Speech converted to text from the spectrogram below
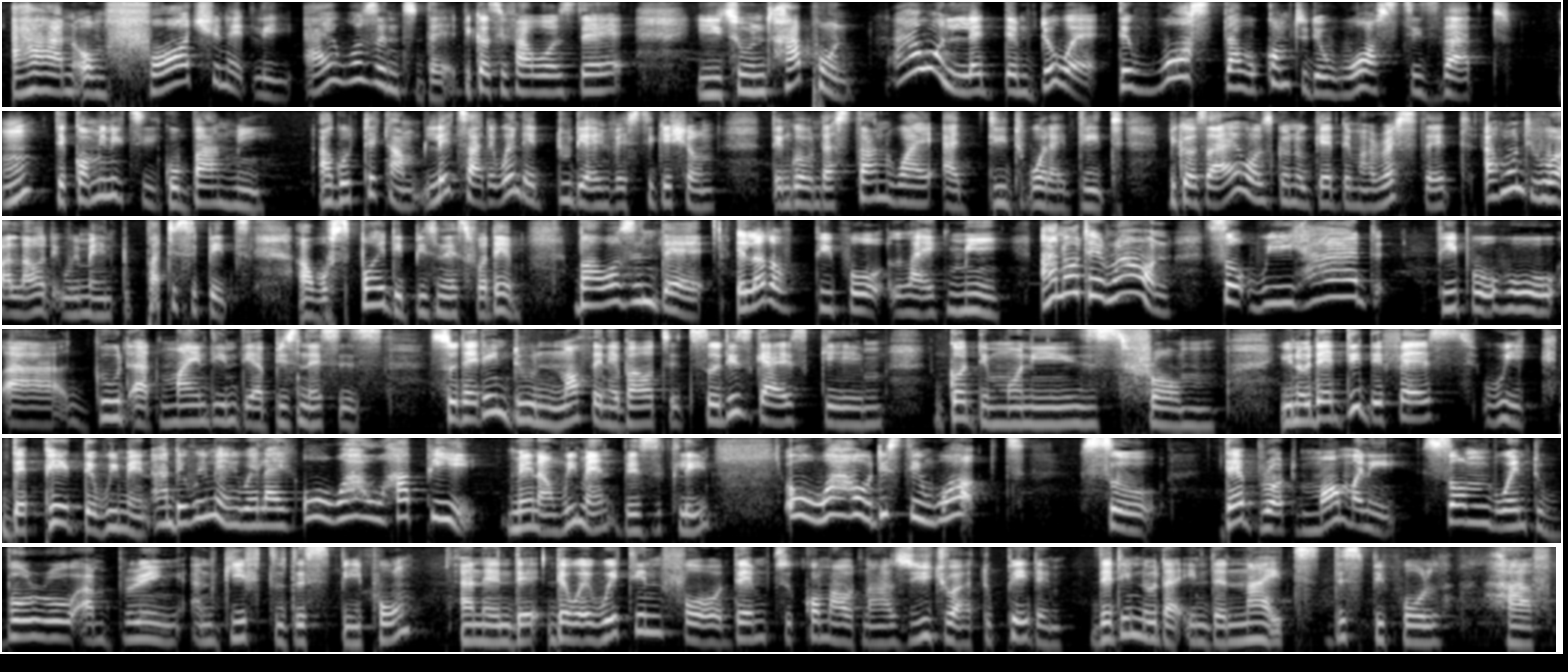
And unfortunately, I wasn't there because if I was there, it wouldn't happen. I won't let them do it. The worst that will come to the worst is that hmm, the community go ban me I go take them later. When they do their investigation, they go understand why I did what I did because I was going to get them arrested. I won't even allow the women to participate. I will spoil the business for them. But I wasn't there. A lot of people like me are not around. So we had people who are good at minding their businesses. So they didn't do nothing about it. So these guys came, got the monies from, you know, they did the first week, they paid the women, and the women were like, oh, wow, happy. Men and women, basically. Oh, wow, this thing worked. So they brought more money. Some went to borrow and bring and give to these people and then they, they were waiting for them to come out now as usual to pay them. They didn't know that in the night these people have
